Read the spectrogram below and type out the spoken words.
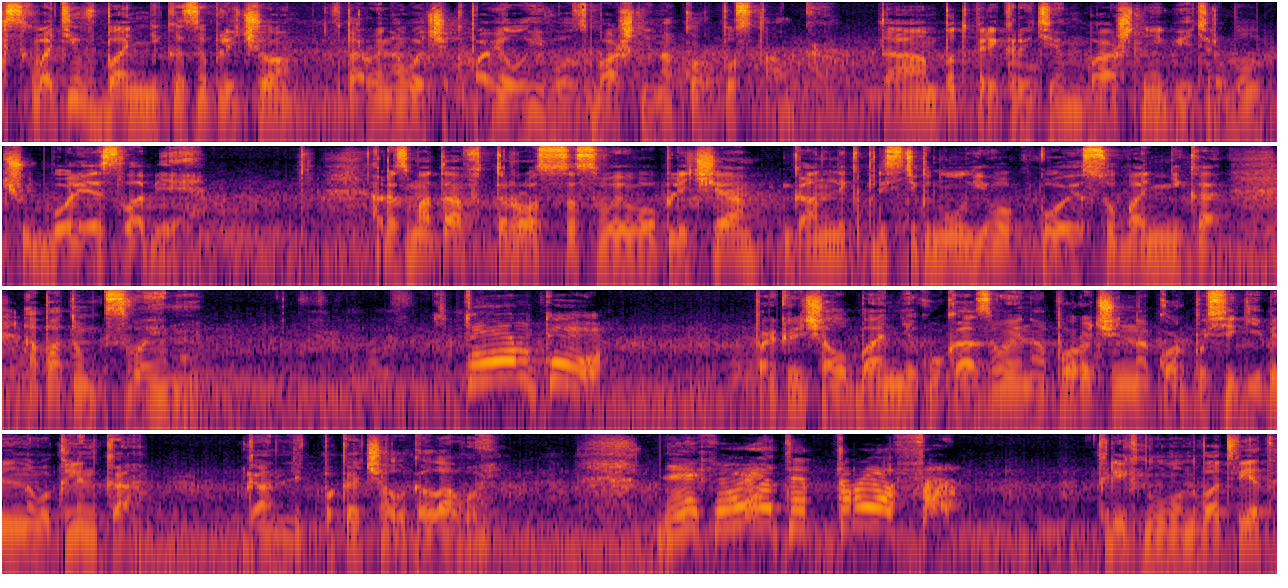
Схватив банника за плечо, второй наводчик повел его с башни на корпус танка. Там, под прикрытием башни, ветер был чуть более слабее. Размотав трос со своего плеча, Ганлик пристегнул его к поясу банника, а потом к своему. «К танку!» – прокричал банник, указывая на поручень на корпусе гибельного клинка. Ганлик покачал головой. «Не хватит троса!» — крикнул он в ответ,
